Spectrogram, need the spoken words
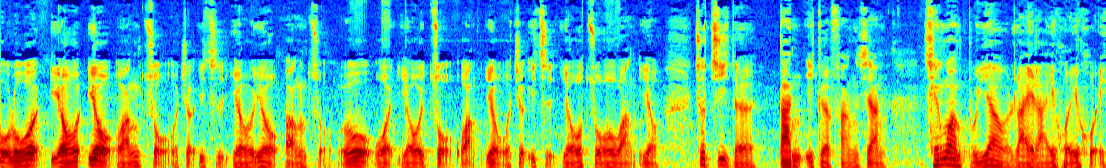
我如果由右往左，我就一直由右往左；如果我由左往右，我就一直由左往右。就记得单一个方向，千万不要来来回回。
